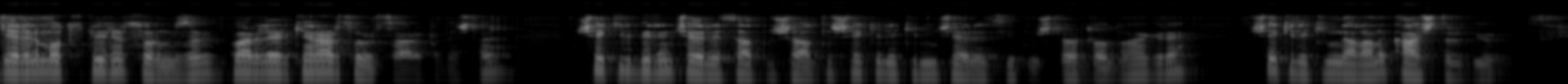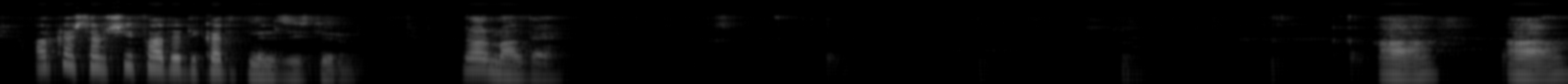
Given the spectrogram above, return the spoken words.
Gelelim 31. sorumuza. Bir paralel kenar sorusu arkadaşlar. Şekil 1'in çevresi 66, şekil 2'nin çevresi 74 olduğuna göre şekil 2'nin alanı kaçtır diyor. Arkadaşlar şu ifadeye dikkat etmenizi istiyorum. Normalde A, A,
